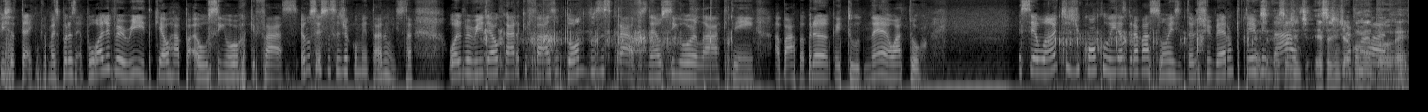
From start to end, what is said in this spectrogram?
ficha técnica. Mas, por exemplo, o Oliver Reed, que é o rapaz, o senhor que faz. Eu não sei se vocês já comentaram isso, tá? O Oliver Reed é o cara que faz o dono dos escravos, né? O senhor lá que tem a barba branca e tudo, né? O ator. Aconteceu antes de concluir as gravações, então eles tiveram que terminar. essa a gente, essa a gente já comentou, velho.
